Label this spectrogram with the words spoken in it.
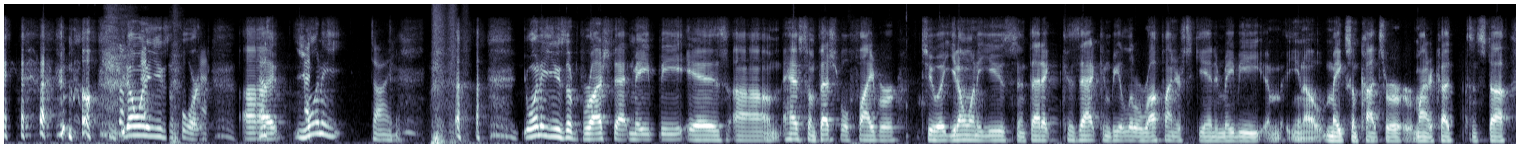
no, you don't want to use a fork. Uh, you want to Time. you want to use a brush that maybe is um, has some vegetable fiber to it. You don't want to use synthetic because that can be a little rough on your skin and maybe um, you know make some cuts or, or minor cuts and stuff.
